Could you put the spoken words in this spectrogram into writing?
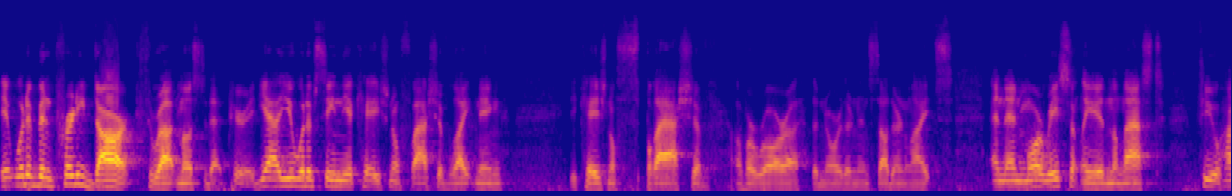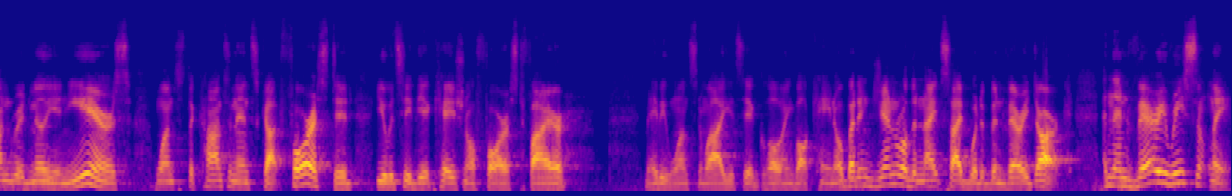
It would have been pretty dark throughout most of that period. Yeah, you would have seen the occasional flash of lightning, the occasional splash of, of aurora, the northern and southern lights. And then more recently, in the last few hundred million years, once the continents got forested, you would see the occasional forest fire, Maybe once in a while you'd see a glowing volcano, but in general, the night side would have been very dark. And then, very recently,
